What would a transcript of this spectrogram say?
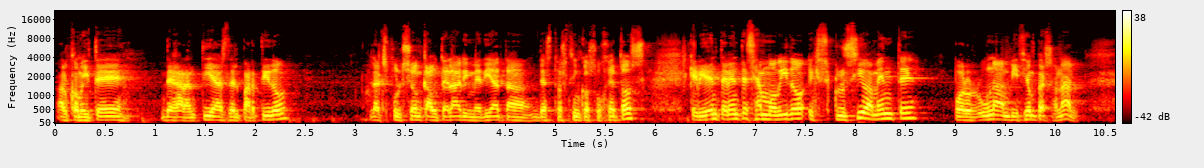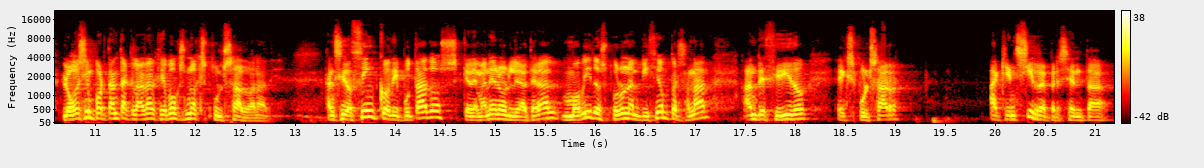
al Comité de Garantías del partido la expulsión cautelar inmediata de estos cinco sujetos, que evidentemente se han movido exclusivamente por una ambición personal. Luego es importante aclarar que Vox no ha expulsado a nadie. Han sido cinco diputados que de manera unilateral, movidos por una ambición personal, han decidido expulsar a quien sí representa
